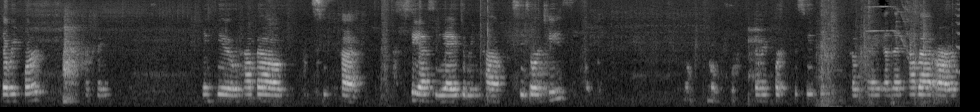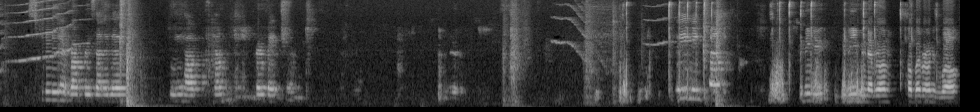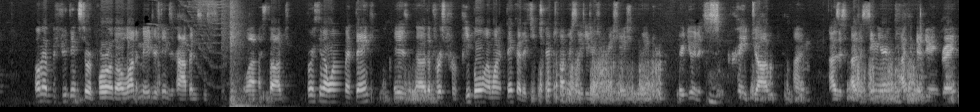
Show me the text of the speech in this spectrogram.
No report? Okay. Thank you. How about uh, CSEA? Do we have Cesar Ortiz? No, no. No report this evening? Okay, and then how about our student representative? Do we have him, Fairbanks? Good evening, Tom. Good evening, good evening, everyone. Hope everyone is well. I only have a few things to report, although a lot of major things have happened since last talked. First thing I want to thank is uh, the first for people I want to thank are the teachers. Obviously, Teachers Appreciation Week. They're doing a great job. I'm as a, as a senior, I think they're doing great.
